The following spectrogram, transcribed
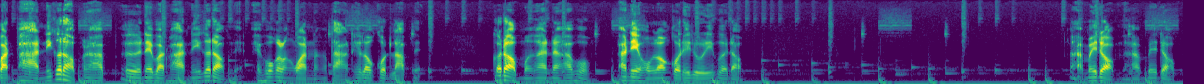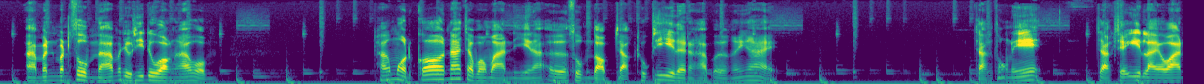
บัตรผ่านนี้ก็ดรอปนะครับ เออในบัตรผ่านนี้ก็ดรอปเนี่ยไอพวกรางวัลต่างๆ ที่เรากดรับเนี่ยก็ดรอปเหมือนกันนะครับผมอันนี้ผมลองกดให้ดูที่เผื่อดรอปอ่าไม่ดรอปนะครับไม่ดรอปอ่ามันมันสุ่มนะครับมันอยู่ที่ดวงนะครับผมทั้งหมดก็น่าจะประมาณนี้นะเออสุ่มดรอปจากทุกที่เลยนะครับ เออง่าย ๆ จากตรงนี้จากเช็คอินรายวัน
